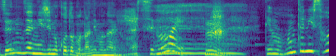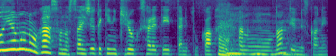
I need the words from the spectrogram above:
全然にじむことも何もないのえーね。すごい、うん。でも本当にそういうものがその最終的に記録されていったりとか、うん。あのなんていうんですかね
